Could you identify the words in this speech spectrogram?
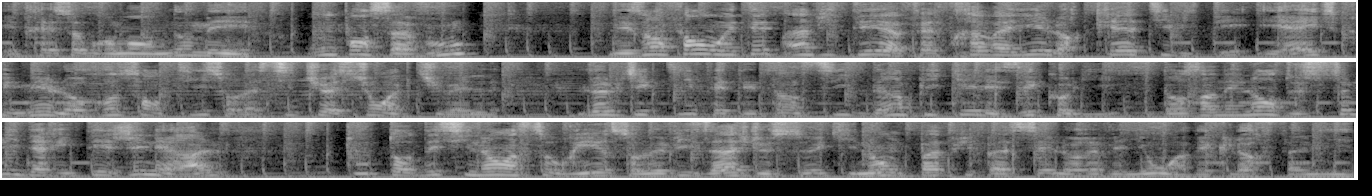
est très sobrement nommé On pense à vous. Les enfants ont été invités à faire travailler leur créativité et à exprimer leur ressenti sur la situation actuelle. L'objectif était ainsi d'impliquer les écoliers dans un élan de solidarité générale tout en dessinant un sourire sur le visage de ceux qui n'ont pas pu passer le réveillon avec leur famille.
